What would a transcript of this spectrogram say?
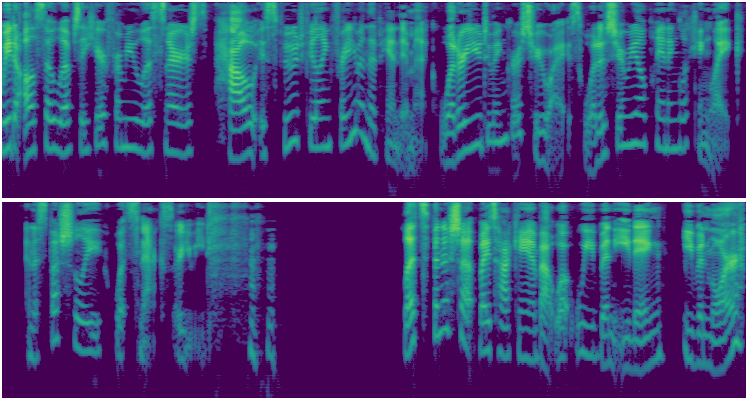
We'd also love to hear from you listeners. How is food feeling for you in the pandemic? What are you doing grocery wise? What is your meal planning looking like? And especially, what snacks are you eating? Let's finish up by talking about what we've been eating even more.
